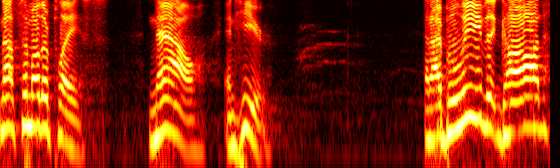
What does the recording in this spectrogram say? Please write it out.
not some other place. Now and here. And I believe that God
